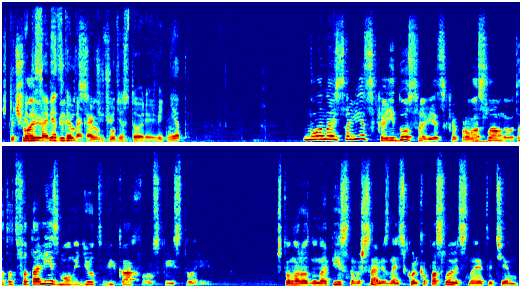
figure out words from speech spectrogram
Что человек это советская берется... такая чуть-чуть история, ведь нет? Ну, она и советская, и досоветская, православная. Вот этот фатализм, он идет в веках в русской истории. Что на роду написано, вы же сами знаете, сколько пословиц на эту тему.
